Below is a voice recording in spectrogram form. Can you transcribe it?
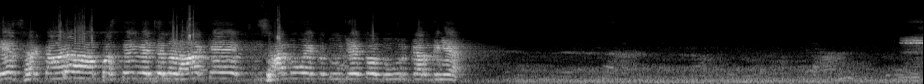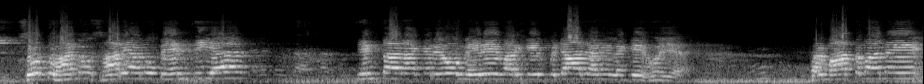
ਇਹ ਸਰਕਾਰਾਂ ਆਪਸ ਦੇ ਵਿੱਚ ਲੜਾ ਕੇ ਸਾਨੂੰ ਇੱਕ ਦੂਜੇ ਤੋਂ ਦੂਰ ਕਰਦੀਆਂ। ਸੋ ਤੁਹਾਨੂੰ ਸਾਰਿਆਂ ਨੂੰ ਬੇਨਤੀ ਹੈ, ਚਿੰਤਾ ਨਾ ਕਰਿਓ, ਮੇਰੇ ਵਰਗੇ 50 ਜਾਣੇ ਲੱਗੇ ਹੋਏ ਆ। ਪਰਮਾਤਮਾ ਨੇ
